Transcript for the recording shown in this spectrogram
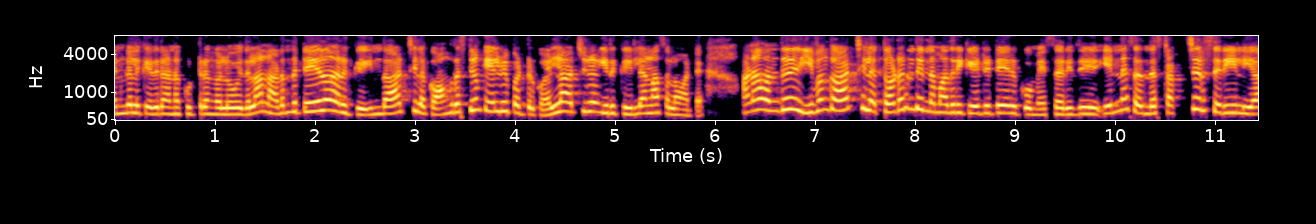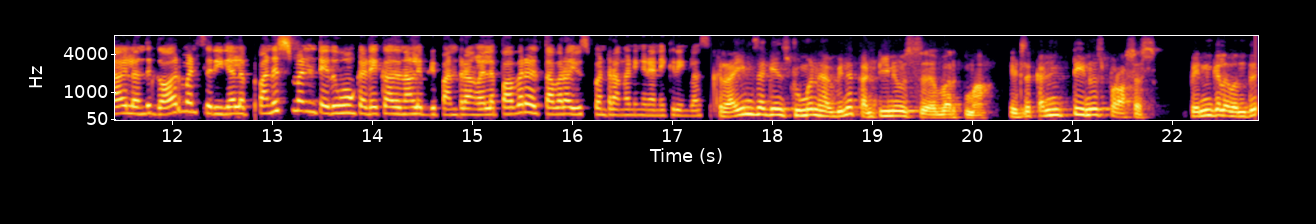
பெண்களுக்கு எதிரான குற்றங்களோ இதெல்லாம் நடந்துட்டே தான் இருக்கு. இந்த ஆட்சியில காங்கிரஸ்லயும் கேள்விப்பட்டிருக்கோம். எல்லா ஆட்சியிலும் இருக்கு இல்லலாம் சொல்ல மாட்டேன். ஆனா வந்து இவங்க ஆட்சியில தொடர்ந்து இந்த மாதிரி கேட்டுட்டே இருக்குமே சார் இது என்ன சார் இந்த ஸ்ட்ரக்சர் சரியில்லையா? இல்ல வந்து கவர்மெண்ட் சரியில்லையா? இல்ல பனிஷ்மெண்ட் எதுவும் கிடைக்காது? இருக்காதனால இப்படி பண்றாங்களா? இல்ல பவரை தவறா யூஸ் பண்றாங்க நீங்க நினைக்கிறீங்களா crimes against women have been a continuous ஒர்க்மா இட்ஸ் அ கண்டினியூஸ் ப்ராசஸ் பெண்களை வந்து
